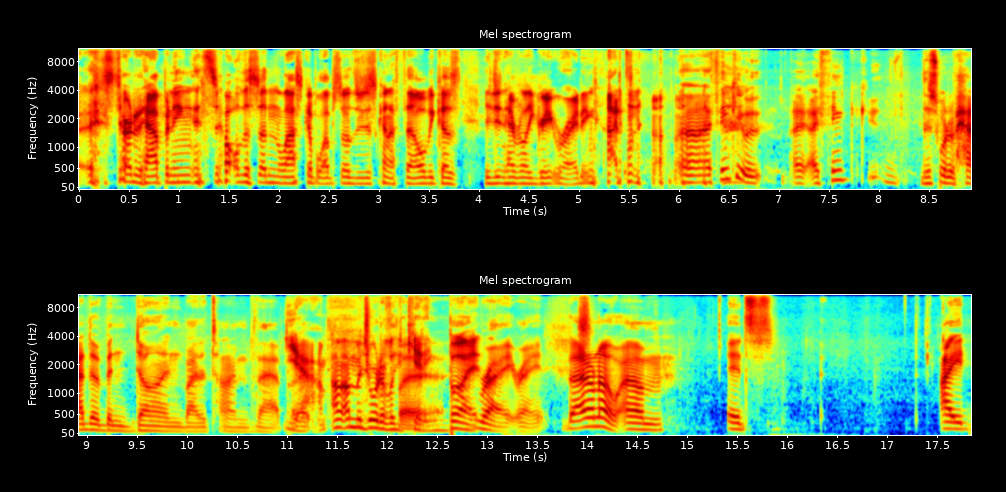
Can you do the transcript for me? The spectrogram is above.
started happening. And so all of a sudden the last couple episodes just kind of fell because they didn't have really great writing. I don't know. Uh, i think it was I, I think this would have had to have been done by the time that but- yeah i'm, I'm majoritively but- kidding but right right. But i don't know um it's i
